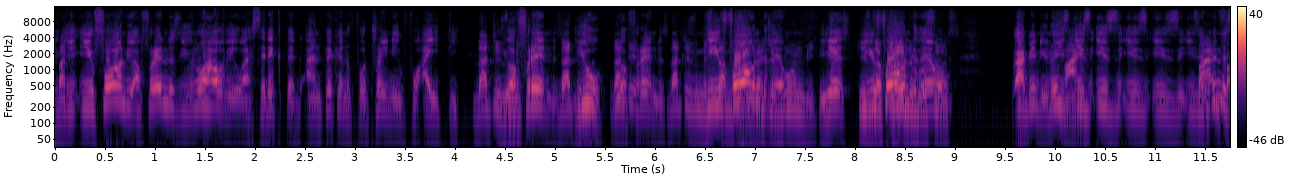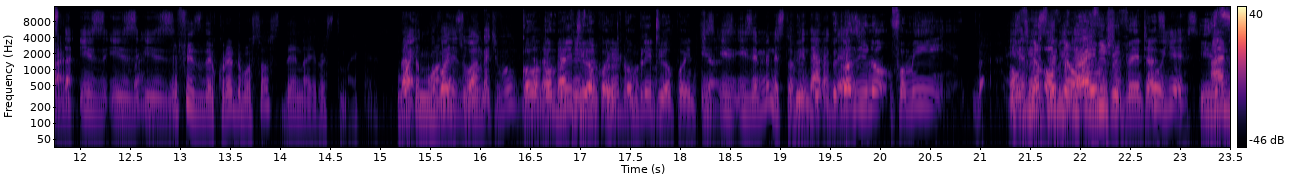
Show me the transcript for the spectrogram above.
but you found your friends. You know how they were selected and taken for training for IT. That is your friends. that is- you that your is- friends. that is He Mr. found Mwanga them. Yes, He's he the found them. source. I mean, you know, he's, he's, he's, he's, he's, fine, a minister. fine. he's, is He's if he's the credible source, then I rest my case. Why? Because Chivumbi- Chivumbi. Co- complete your point. Complete source. your point. He's, a minister of internal because affairs. you know, for me, Of it the- of the crime preventers. Oh, yes. He's and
